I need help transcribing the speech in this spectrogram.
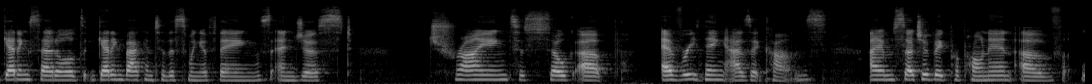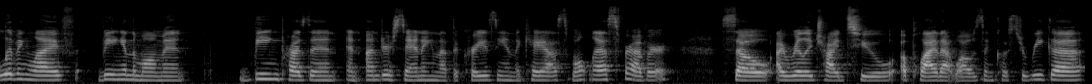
getting settled, getting back into the swing of things, and just trying to soak up everything as it comes. I am such a big proponent of living life, being in the moment, being present, and understanding that the crazy and the chaos won't last forever. So I really tried to apply that while I was in Costa Rica,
